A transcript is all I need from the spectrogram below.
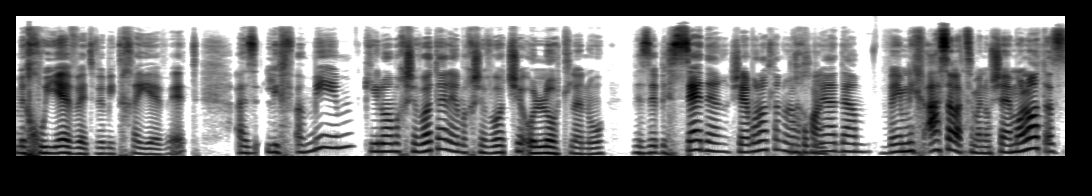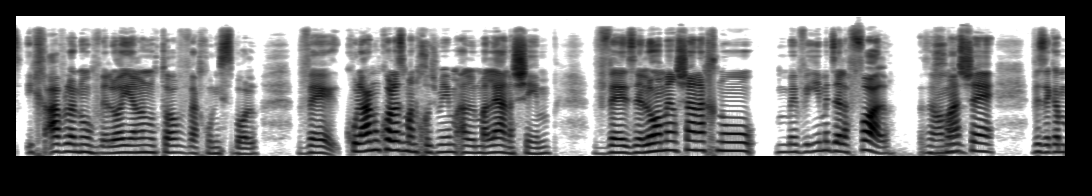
מחויבת ומתחייבת, אז לפעמים, כאילו, המחשבות האלה הן מחשבות שעולות לנו, וזה בסדר שהן עולות לנו, אנחנו נכון. בני אדם. ואם נכעס על עצמנו שהן עולות, אז יכאב לנו ולא יהיה לנו טוב ואנחנו נסבול. וכולנו כל הזמן חושבים על מלא אנשים, וזה לא אומר שאנחנו מביאים את זה לפועל. זה נכון. ממש... אה, וזה גם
